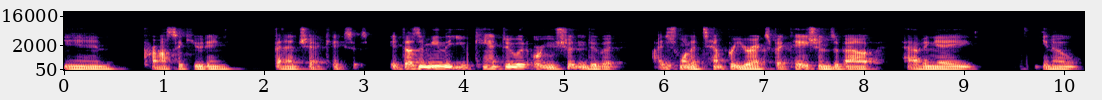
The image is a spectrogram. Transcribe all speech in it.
in prosecuting bad check cases. It doesn't mean that you can't do it or you shouldn't do it. I just want to temper your expectations about having a, you know,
